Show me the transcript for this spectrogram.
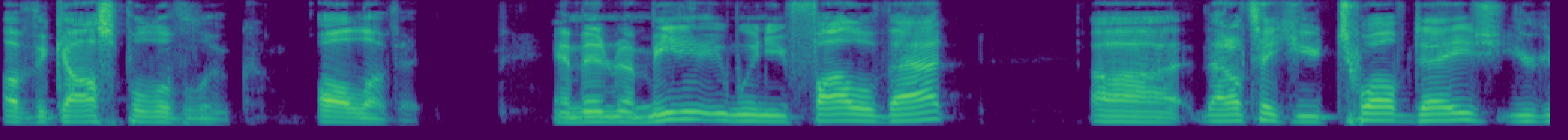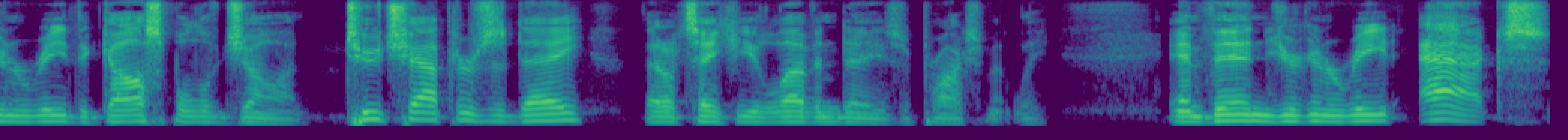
of the Gospel of Luke, all of it. And then immediately when you follow that, uh, that'll take you 12 days. You're going to read the Gospel of John, two chapters a day. That'll take you 11 days approximately. And then you're going to read Acts,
